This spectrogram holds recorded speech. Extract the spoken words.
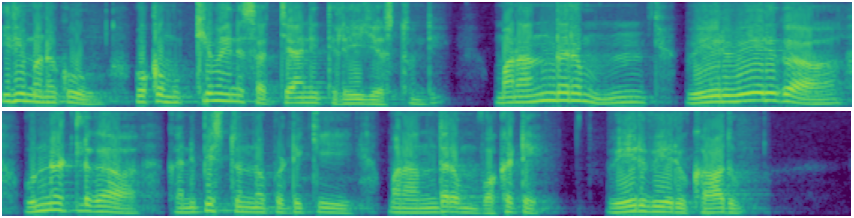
ఇది మనకు ఒక ముఖ్యమైన సత్యాన్ని తెలియజేస్తుంది. మనందరం వేరువేరుగా ఉన్నట్లుగా కనిపిస్తున్నప్పటికీ మనందరం ఒకటే వేరువేరు కాదు.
